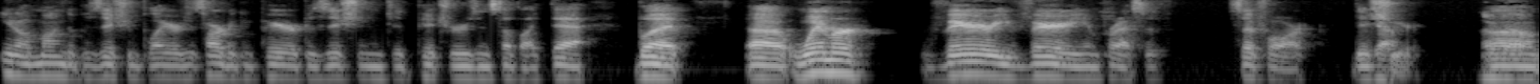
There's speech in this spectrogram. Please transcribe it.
you know among the position players. It's hard to compare position to pitchers and stuff like that. But uh, Wimmer, very very impressive so far this Yeah. year. Um,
